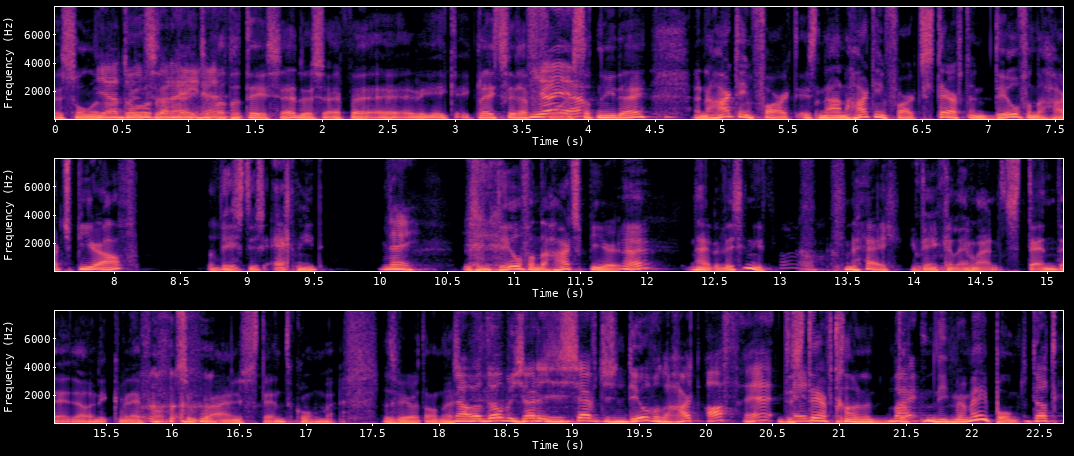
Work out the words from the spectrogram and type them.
eh, zonder Ja, dat door mensen heen, weten wat het is. Hè? Dus even, eh, ik, ik lees het weer even Ja, voor. ja. Is dat een idee? Een hartinfarct is na een hartinfarct sterft een deel van de hartspier af. Dat wist ik dus echt niet. Nee. Dus een deel van de hartspier. Nee? Nee, dat wist ik niet. Nee, ik denk alleen maar aan het stent en zo. En ik ben even op zoek waar een stent komt. Maar dat is weer wat anders. Nou, wat wel bizar is, er sterft dus een deel van de hart af. Hè? er En sterft gewoon een, maar- dat niet meer meepompt. dat,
